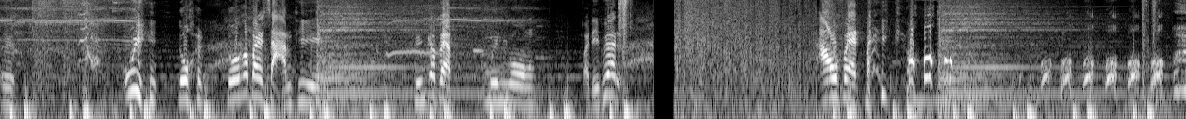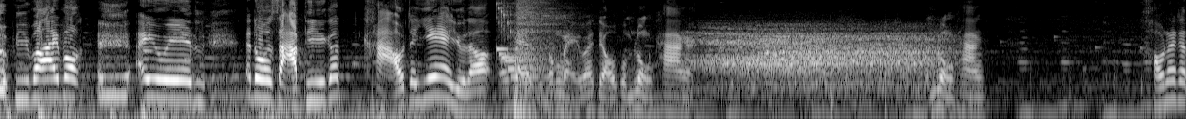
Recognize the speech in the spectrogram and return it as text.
เออ อุ้ยโดนโดนเข้าไป 3 ที ถึงกับแบบมึนงงสวัสดีเพื่อน เอาแฟดไป พี่บายบอก ไอเวนถ้าโดนสามทีก็ขาวจะแย่อยู่แล้ว โอเค ตรงไหนวะ เดี๋ยวผมหลงทางอะ ผมหลงทาง เขาน่าจะ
